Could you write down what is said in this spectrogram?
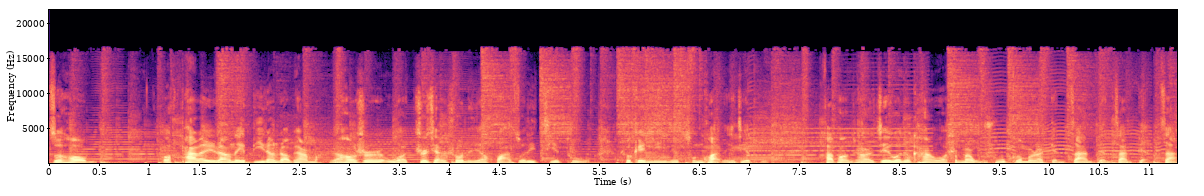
最后我拍了一张那第一张照片嘛，然后是我之前说那些话做了一截图，说给你那存款那个截图发朋友圈，结果就看我身边无数哥们儿点赞点赞点赞，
